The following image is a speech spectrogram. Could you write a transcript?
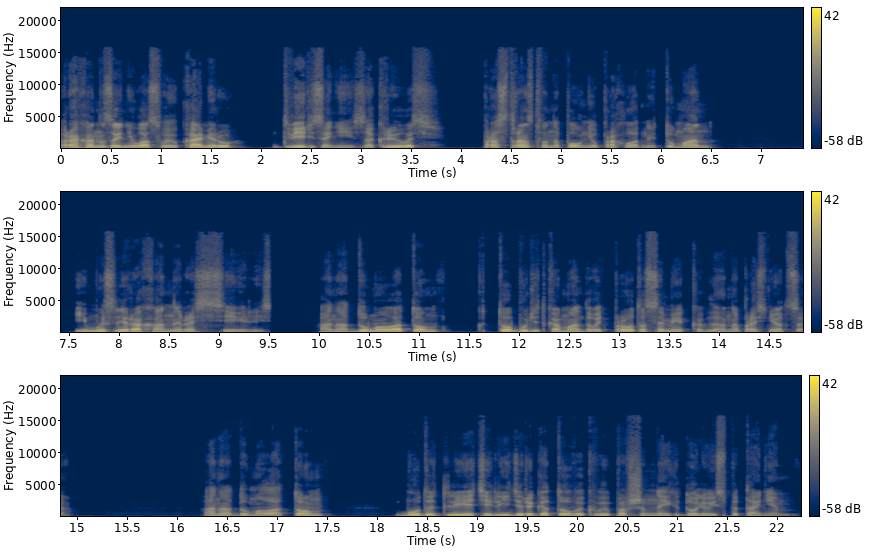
Рахана заняла свою камеру, дверь за ней закрылась, пространство наполнил прохладный туман, и мысли Раханы рассеялись. Она думала о том, кто будет командовать протосами, когда она проснется. Она думала о том, будут ли эти лидеры готовы к выпавшим на их долю испытаниям.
